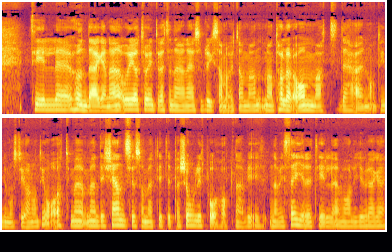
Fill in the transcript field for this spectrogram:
till eh, hundägarna. Och jag tror inte veterinärerna är så blygsamma utan man, man talar om att det här är någonting du måste göra någonting åt. Men, men det känns ju som ett lite personligt påhopp när vi, när vi säger det till en vanlig djurägare.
